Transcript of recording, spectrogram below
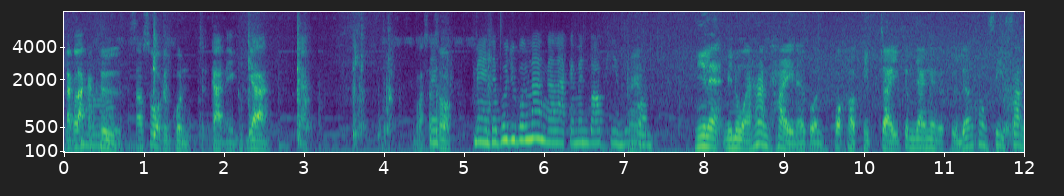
หลักๆก็คือซาโซเป็นคนจัดการเองทุกอย่างนะบอกซาโซ แม่แต่พูดอยู่เบื้องล่างกันละกันเป็นบอพิมพ์ทุกคน นี่แหละเมนูอาหารไทยนะทุกคนพวกเขาติดใจอีกอย่างหนึ่งก็คือเรื่องของซีซั่น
